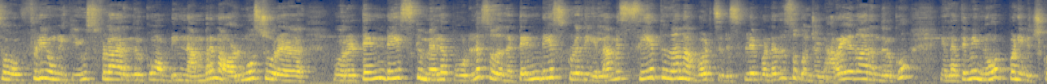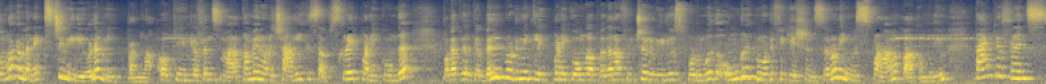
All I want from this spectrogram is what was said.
ஸோ ஹோப்ஃபுல்லி உங்களுக்கு யூஸ்ஃபுல்லாக இருந்திருக்கும் அப்படின்னு நம்புறேன். நான் ஆல்மோஸ்ட் ஒரு ஒரு டென் டேஸ்க்கு மேலே போடல. ஸோ அந்த டென் டேஸ்க்குள்ளது எல்லாமே சேர்த்து தான் நான் வேர்ட்ஸ் டிஸ்பிளே பண்ணுறது ஸோ கொஞ்சம் நிறைய தான் இருந்திருக்கும். எல்லாத்தையுமே நோட் பண்ணி வச்சுக்கோங்க. நம்ம நெக்ஸ்ட் வீடியோவில் மீட் பண்ணலாம். ஓகேங்களா ஃப்ரெண்ட்ஸ் மறக்காம என்னோட சேனலுக்கு சப்ஸ்கிரைப் பண்ணிக்கோங்க. பக்கத்தில் இருக்க பெல் பட்டனை கிளிக் பண்ணிக்கோங்க. அப்போ தான் நான் ஃபியூச்சர் வீடியோஸ் போடும்போது உங்களுக்கு நோட்டிஃபிகேஷன்ஸ் வரும். நீங்கள் மிஸ் பண்ணாமல் பார்க்க முடியும். Thank you friends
